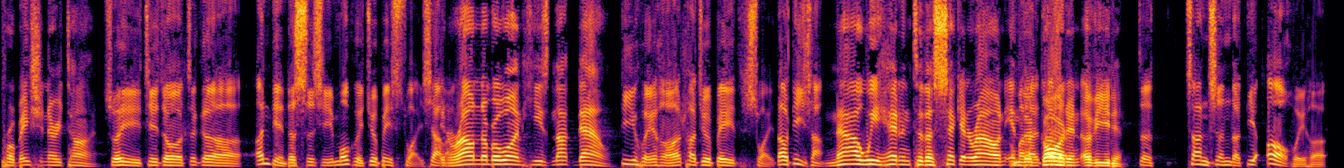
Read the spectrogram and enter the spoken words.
probationary time. 所以借着这个恩典的时期，魔鬼就被甩下 In 来。 round number one, he's knocked down. 第一回合他就被甩到地上。 Now we head into the second round in the 我们来到了- Garden of Eden. 这 战争的第二回合，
